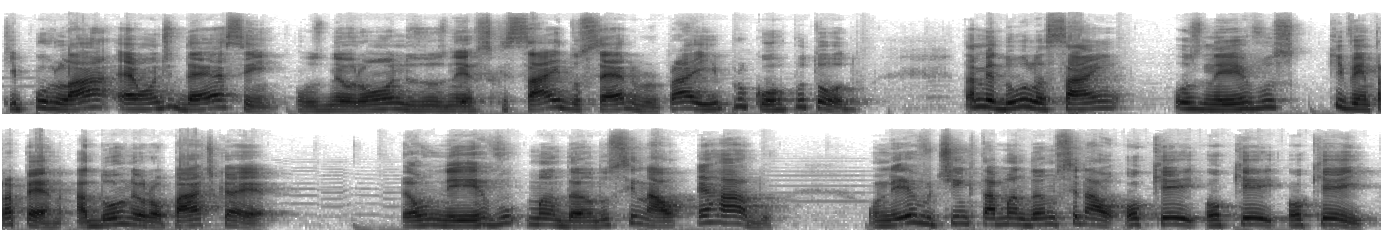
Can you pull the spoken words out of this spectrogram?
que por lá é onde descem os neurônios, os nervos que saem do cérebro para ir para o corpo todo. Da medula saem os nervos que vêm para a perna. A dor neuropática é, é o nervo mandando o sinal errado. O nervo tinha que estar tá mandando sinal, ok, ok, ok.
